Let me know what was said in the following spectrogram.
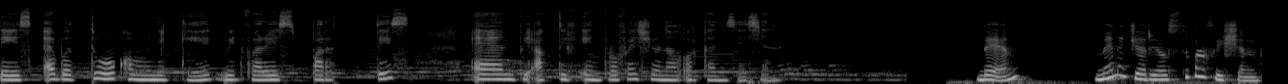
is able to communicate with various parties and be active in professional organization. Then, managerial supervision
